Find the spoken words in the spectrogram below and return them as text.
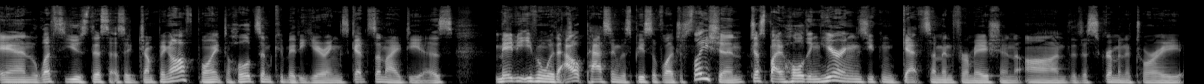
and let's use this as a jumping off point to hold some committee hearings, get some ideas. Maybe even without passing this piece of legislation, just by holding hearings, you can get some information on the discriminatory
